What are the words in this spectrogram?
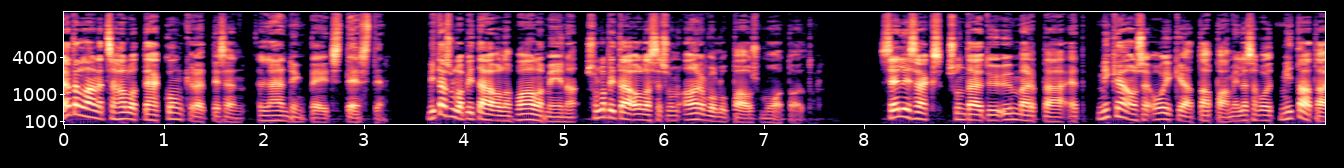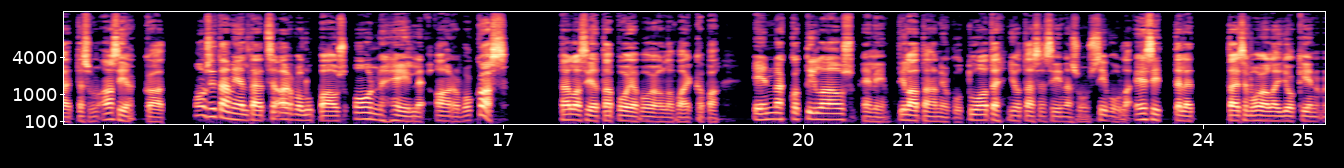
Ajatellaan, että sä haluat tehdä konkreettisen landing page-testin. Mitä sulla pitää olla valmiina? Sulla pitää olla se sun arvolupaus muotoiltuna. Sen lisäksi sun täytyy ymmärtää, että mikä on se oikea tapa, millä sä voit mitata, että sun asiakkaat on sitä mieltä, että se arvolupaus on heille arvokas. Tällaisia tapoja voi olla vaikkapa ennakkotilaus, eli tilataan joku tuote, jota sä siinä sun sivulla esittelet, tai se voi olla jokin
